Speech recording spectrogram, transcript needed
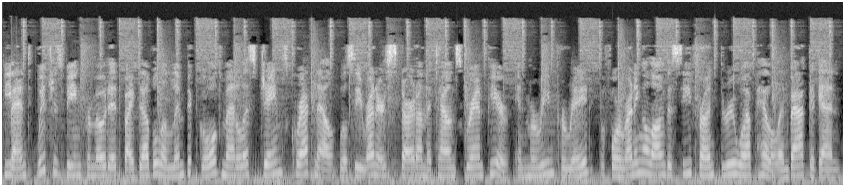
The event, which is being promoted by double Olympic gold medalist James Cracknell, will see runners start on the town's Grand Pier, in Marine Parade, before running along the seafront through uphill and back again.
